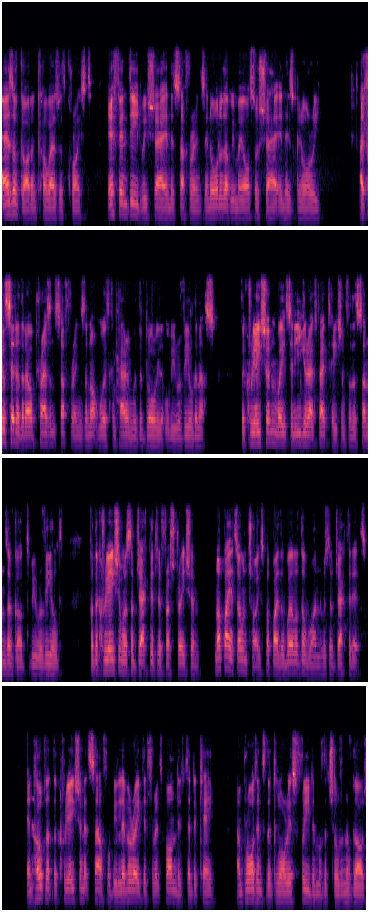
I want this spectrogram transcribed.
heirs of God and co heirs with Christ, if indeed we share in his sufferings, in order that we may also share in his glory. I consider that our present sufferings are not worth comparing with the glory that will be revealed in us. The creation waits in eager expectation for the sons of God to be revealed. For the creation was subjected to frustration, not by its own choice, but by the will of the one who subjected it, in hope that the creation itself will be liberated from its bondage to decay and brought into the glorious freedom of the children of God.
